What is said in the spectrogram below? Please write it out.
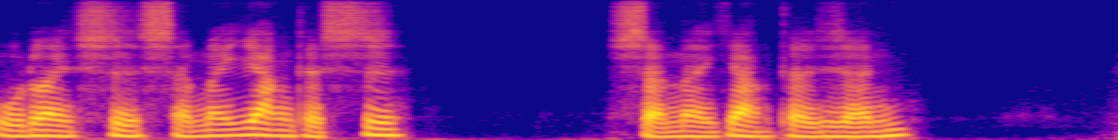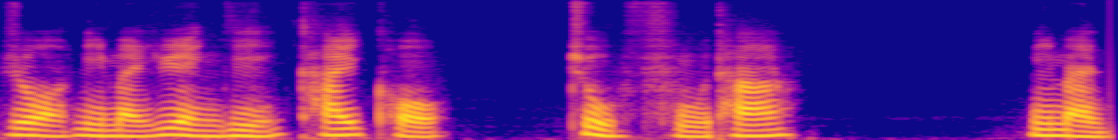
无论是什么样的事，什么样的人，若你们愿意开口祝福他，你们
